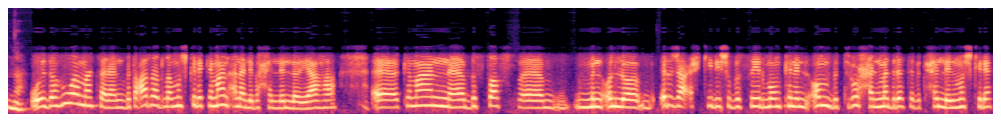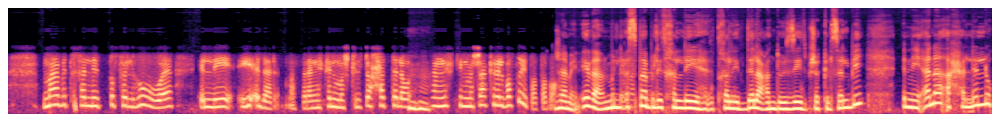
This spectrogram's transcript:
نعم. وإذا هو مثلا بتعرض لمشكلة كمان أنا اللي بحلل له إياها. آه كمان بالصف آه بنقول له ارجع احكي لي شو بصير. ممكن الأم بتروح المدرسة بتحل المشكلة ما بتخلي الطفل هو اللي يقدر مثلا يحل مشكلته حتى لو نحكي المشاكل البسيطة طبعا. جميل. إذا من الأسباب اللي تخليه تخلي الدلع عنده يزيد بشكل سلبي إني أنا أحلل له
